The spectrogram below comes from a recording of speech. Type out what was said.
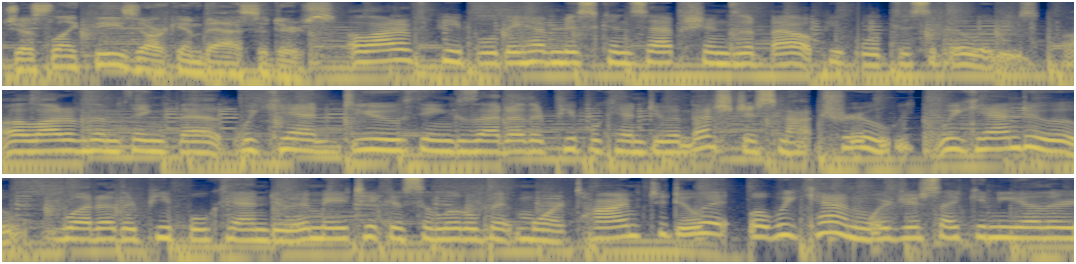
just like these ARC ambassadors. A lot of people they have misconceptions about people with disabilities. A lot of them think that we can't do things that other people can do, and that's just not true. We, can do what other people can do. It may take us a little bit more time to do it, but we can. We're just like any other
